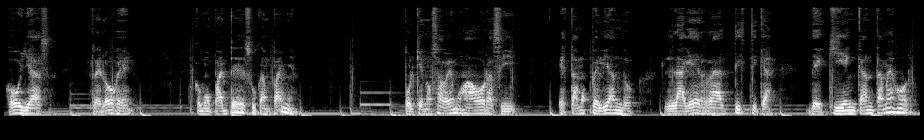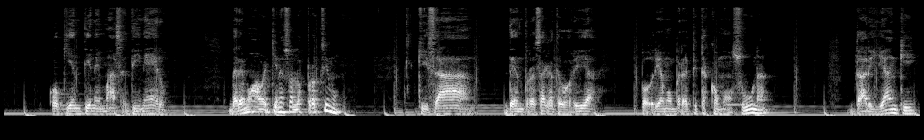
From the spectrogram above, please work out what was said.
joyas, relojes, como parte de su campaña. Porque no sabemos ahora si estamos peleando la guerra artística de quién canta mejor o quién tiene más dinero. Veremos a ver quiénes son los próximos. Quizá dentro de esa categoría podríamos ver artistas como Osuna, Daddy Yankee,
